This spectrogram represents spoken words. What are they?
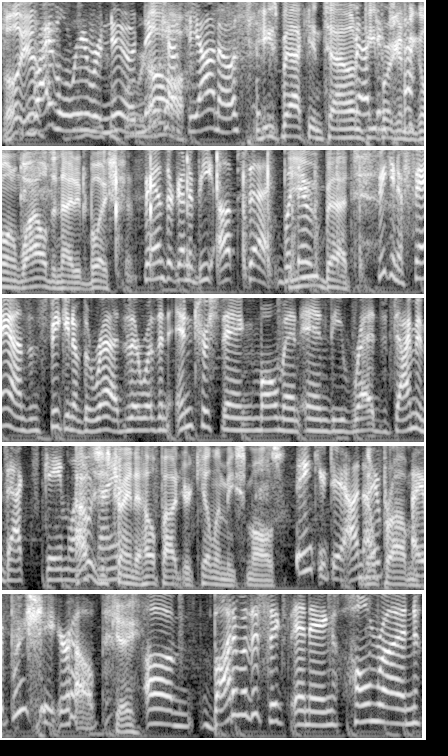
Oh, yeah. rivalry renewed. Nick Oh. Castellanos He's back in town. Back People in are going to be going wild tonight at Busch. fans are going to be upset. But you bet. Speaking of fans and speaking of the Reds, there was an interesting moment in the Reds Diamondbacks game last night. I was just trying to help out. You're killing me, Smalls. Thank you, Dan. No I, problem. I appreciate your help. Okay. Um, bottom of the sixth inning, home run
